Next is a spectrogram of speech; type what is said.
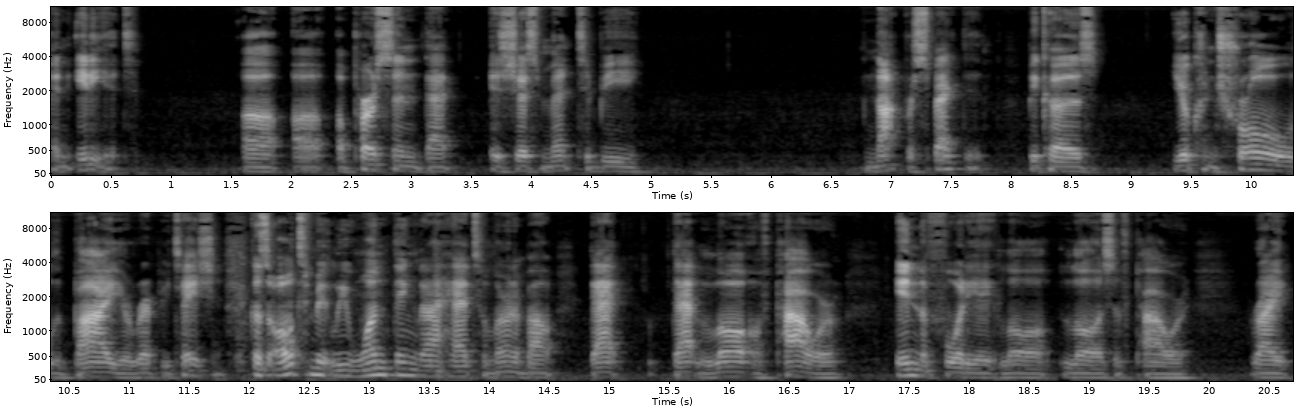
an idiot, uh, uh, a person that is just meant to be not respected because you're controlled by your reputation. Because ultimately, one thing that I had to learn about that that law of power in the 48 law laws of power, right?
